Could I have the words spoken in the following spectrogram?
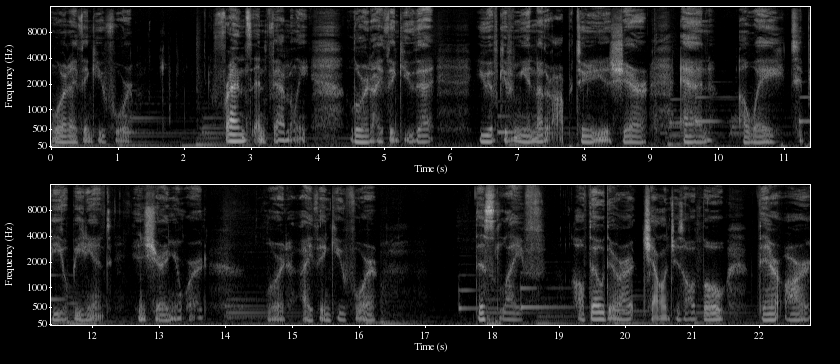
Lord, I thank you for friends and family. Lord, I thank you that you have given me another opportunity to share and a way to be obedient in sharing your word. Lord, I thank you for this life. Although there are challenges, although there are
